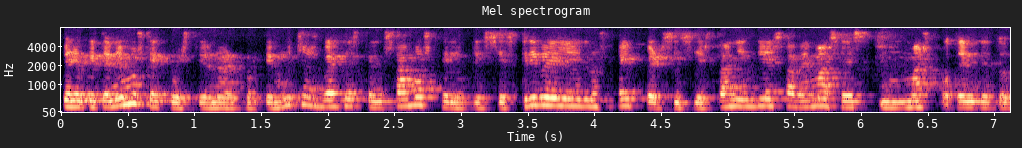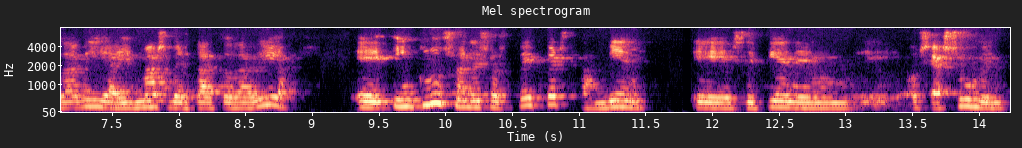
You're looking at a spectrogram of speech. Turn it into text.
pero que tenemos que cuestionar, porque muchas veces pensamos que lo que se escribe en los papers, y si está en inglés además, es más potente todavía y más verdad todavía. Eh, incluso en esos papers también eh, se tienen o se asumen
